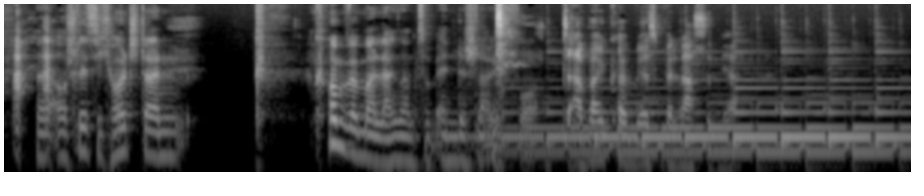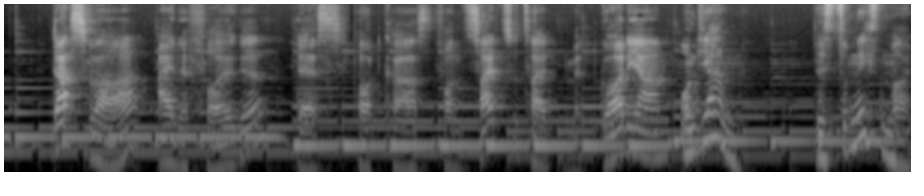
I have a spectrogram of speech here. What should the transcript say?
äh, aus Schleswig-Holstein kommen wir mal langsam zum Ende, schlage ich vor. Dabei können wir es belassen, ja. Das war eine Folge des Podcasts von Zeit zu Zeit mit Gordian. Und Jan, bis zum nächsten Mal.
